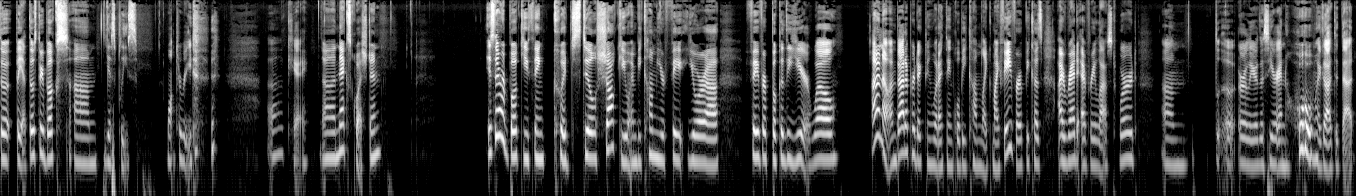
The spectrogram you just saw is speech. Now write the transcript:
the but yeah, those three books. Um, yes, please, want to read. okay. Uh, next question. Is there a book you think could still shock you and become your fa- your uh, favorite book of the year? Well, I don't know. I'm bad at predicting what I think will become like my favorite because I read every last word um uh, earlier this year and oh my god, did that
